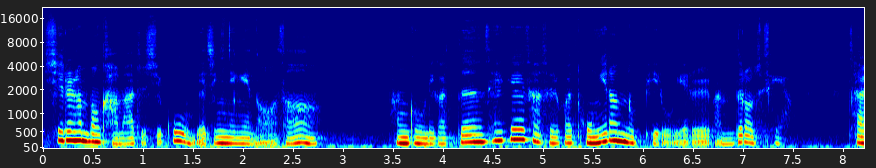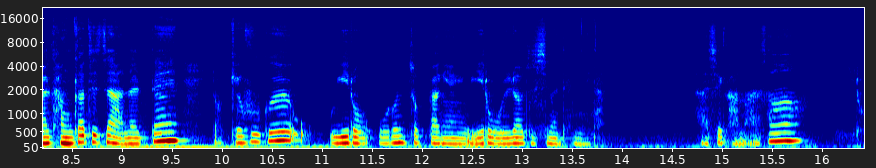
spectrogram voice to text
실을 한번 감아주시고 매직링에 넣어서 방금 우리가 뜬세 개의 사슬과 동일한 높이로 얘를 만들어주세요. 잘 당겨지지 않을 때 이렇게 훅을 위로 오른쪽 방향 위로 올려주시면 됩니다. 다시 감아서 위로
